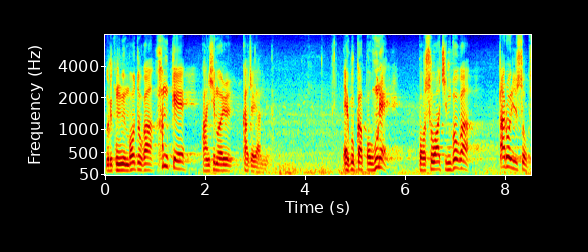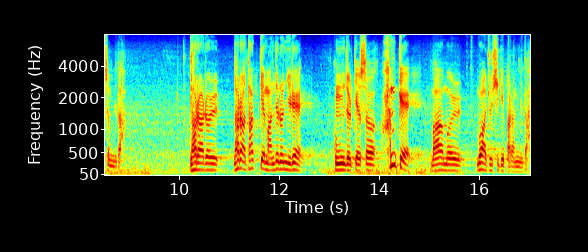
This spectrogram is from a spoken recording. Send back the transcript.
우리 국민 모두가 함께 관심을 가져야 합니다. 애국과 보훈의 보수와 진보가 따로일 수 없습니다. 나라를 나라답게 만드는 일에 국민들께서 함께 마음을 모아주시기 바랍니다.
